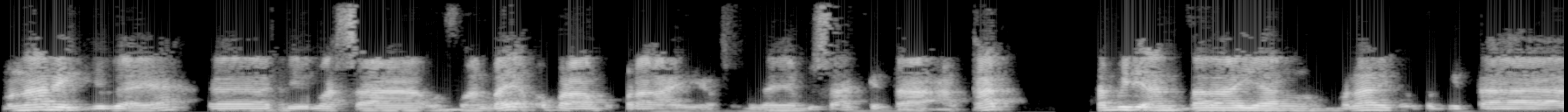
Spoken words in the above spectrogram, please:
menarik juga ya uh, di masa Utsman. Banyak peperangan-peperangan yang sebenarnya bisa kita angkat. Tapi di antara yang menarik untuk kita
